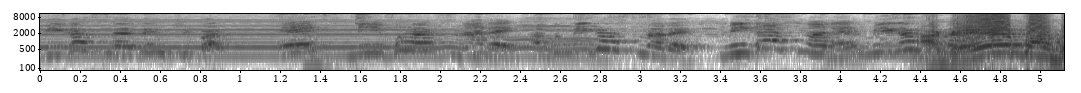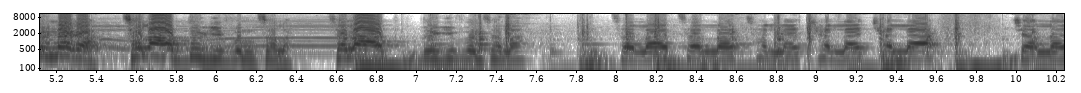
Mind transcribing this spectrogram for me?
मी घासणार त्यांची पाठ. ए मी घासणार आहे. अगं मी घासणार आहे. मी घासणार आहे. मी अगं घासणार ए भांडू नका. चला आत दोघी पण चला. चला आत दोघी पण चला. चला चला चला चला चला. चला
